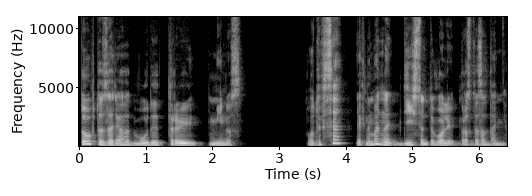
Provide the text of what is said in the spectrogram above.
тобто заряд буде 3 мінус. От і все. Як на мене, дійсно доволі просте завдання.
